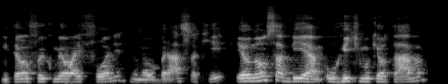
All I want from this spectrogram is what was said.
Então eu fui com o meu iPhone no meu braço aqui. Eu não sabia o ritmo que eu tava,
